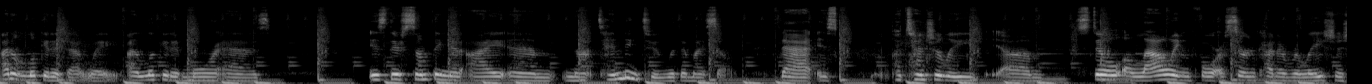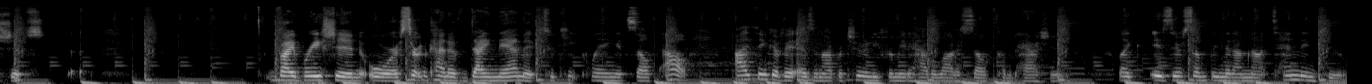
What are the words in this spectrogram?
I don't look at it that way. I look at it more as is there something that I am not tending to within myself that is potentially um, still allowing for a certain kind of relationships vibration or a certain kind of dynamic to keep playing itself out. I think of it as an opportunity for me to have a lot of self compassion. Like, is there something that I'm not tending to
